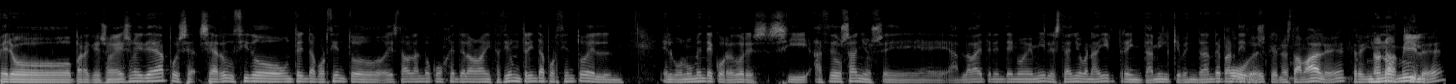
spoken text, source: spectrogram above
pero para que os hagáis una idea, pues se ha reducido un 30%, he estado hablando con gente de la organización, un 30% el, el volumen de corredores. Si hace dos años eh, hablaba de 39.000, este año van a ir 30.000 que vendrán repartidos. es que no está mal, ¿eh? 30.000, ¿eh?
